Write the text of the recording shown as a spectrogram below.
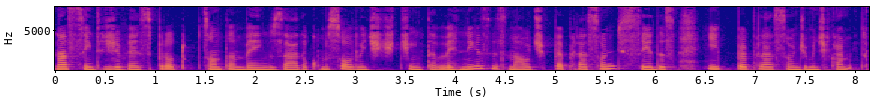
Na de diversos produtos, são também usadas como solvente de tinta, verniz, esmalte, preparação de sedas e preparação de medicamento.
